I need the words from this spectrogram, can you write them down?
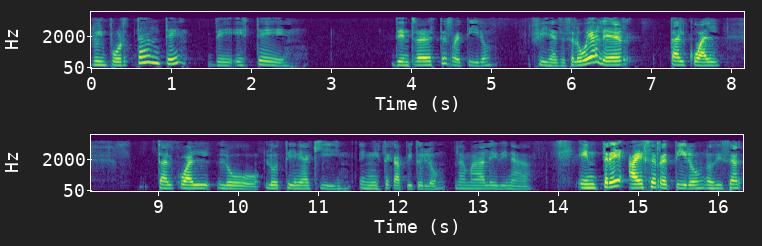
Lo importante de este, de entrar a este retiro, fíjense, se lo voy a leer tal cual tal cual lo, tiene aquí en este capítulo, la amada Lady Nada. Entré a ese retiro, nos dice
